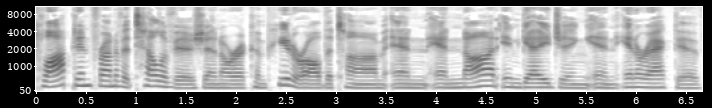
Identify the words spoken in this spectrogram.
plopped in front of a television or a computer all the time and, and not engaging in interactive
